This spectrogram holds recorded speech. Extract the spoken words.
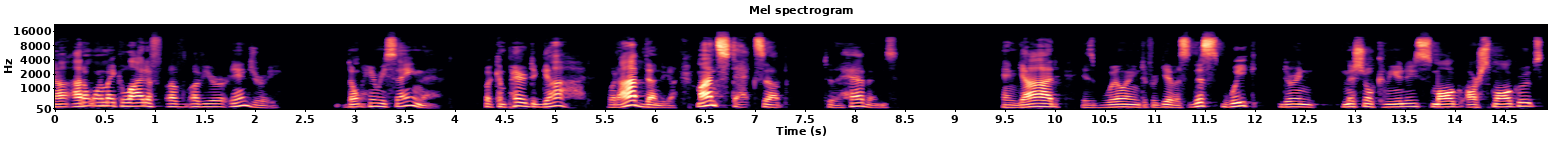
now, I don't want to make light of, of, of your injury. Don't hear me saying that. But compared to God, what I've done to God, mine stacks up to the heavens. And God is willing to forgive us. This week during missional communities, small our small groups,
